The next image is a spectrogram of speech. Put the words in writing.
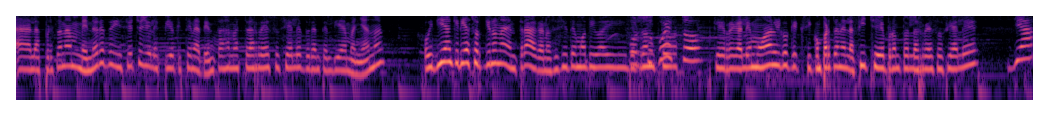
a las personas menores de 18 yo les pido que estén atentas a nuestras redes sociales durante el día de mañana. Hoy día quería sortear una entrada, no sé si te motiva ahí Por pronto supuesto. que regalemos algo, que si comparten el afiche pronto en las redes sociales, Ya.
